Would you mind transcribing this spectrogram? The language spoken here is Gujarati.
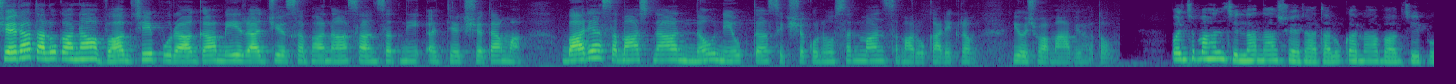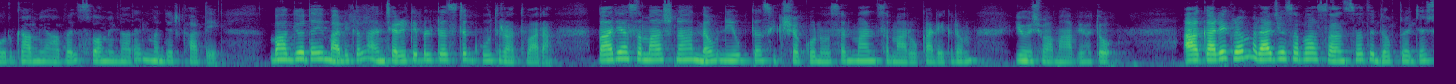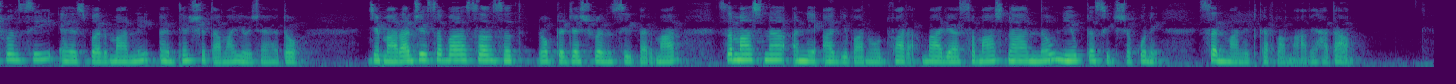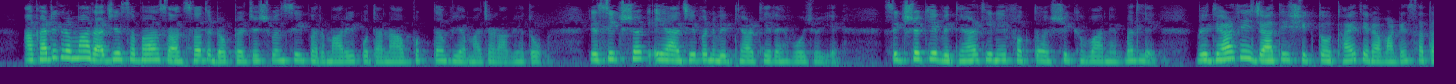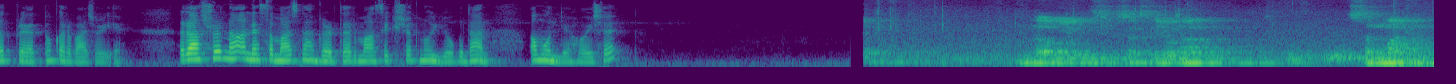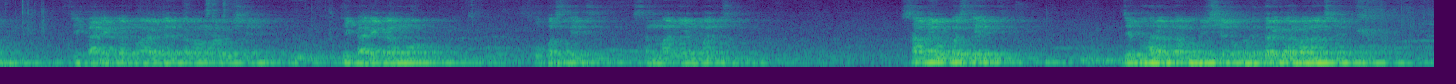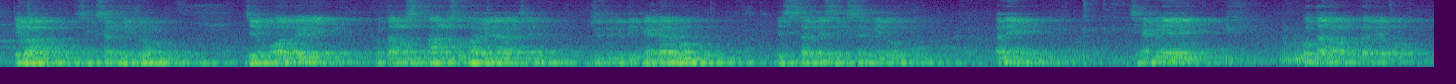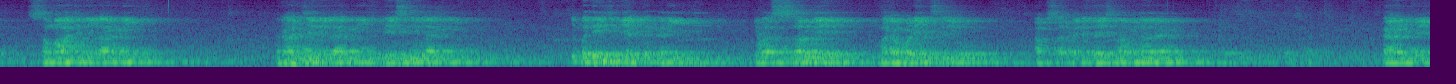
શહેરા તાલુકાના વાઘજીપુરા ગામે રાજ્યસભાના સાંસદની અધ્યક્ષતામાં બારિયા સમાજના નવનિયુક્ત શિક્ષકોનો સન્માન સમારોહ કાર્યક્રમ યોજવામાં આવ્યો હતો. પંચમહાલ જિલ્લાના શહેરા તાલુકાના વાઘજીપુર ગામે આવેલ સ્વામિનારાયણ મંદિર ખાતે Bhagyoday medical and charitable trust Godhra દ્વારા બારિયા સમાજના નવનિયુક્ત શિક્ષકોનો સન્માન સમારોહ કાર્યક્રમ યોજવામાં આવ્યો હતો. આ કાર્યક્રમ રાજ્યસભા સાંસદ ડોક્ટર જશવંતસિંહ એસ પરમારની અધ્યક્ષતામાં યોજાયો હતો, જેમાં રાજ્યસભા સાંસદ ડોક્ટર જશવંતસિંહ પરમાર, સમાજના અન્ય આગેવાનો દ્વારા બારિયા સમાજના નવનિયુક્ત શિક્ષકોને સન્માનિત કરવામાં આવ્યા હતા. આ કાર્યક્રમમાં રાજ્યસભા સાંસદ ડોક્ટર જશવંતસિંહ પરમારે પોતાના વક્તવ્યમાં જણાવ્યું હતું કે શિક્ષક એ આજીવન વિદ્યાર્થી રહેવો જોઈએ શિક્ષકે વિદ્યાર્થીને ફક્ત શીખવાને બદલે વિદ્યાર્થી જાતિ શીખતો થાય તેના માટે સતત પ્રયત્નો કરવા જોઈએ. રાષ્ટ્રના અને સમાજના ઘડતરમાં શિક્ષકનું યોગદાન અમૂલ્ય હોય છે. જે કાર્યક્રમનું આયોજન કરવામાં આવ્યું છે, તે કાર્યક્રમમાં ઉપસ્થિત સન્માનીય મંચ સામે ઉપસ્થિત જે ભારતના ભવિષ્યનું ઘડતર કરવાના છે, તેવા શિક્ષક મિત્રો, જે ઓલરેડી પોતાનું સ્થાન શોભાવી રહ્યા છે, જુદી જુદી કેડરમાં, એ સર્વે શિક્ષક મિત્રો અને જેમણે પોતાના વક્તવ્યમાં સમાજની લાગણી, રાજ્યની લાગણી, દેશની લાગણી, એ બધી જ વ્યક્ત કરી એવા સર્વે મારા વડીલશ્રીઓ આપ સર્વેને જય સ્વામિનારાયણ. કારણ કે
